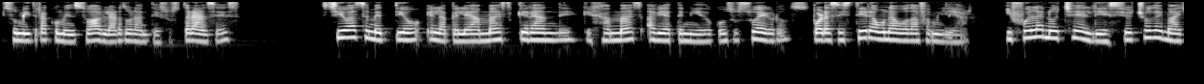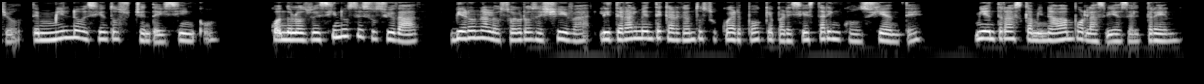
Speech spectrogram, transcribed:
Sumitra comenzó a hablar durante sus trances, Shiva se metió en la pelea más grande que jamás había tenido con sus suegros por asistir a una boda familiar. Y fue la noche del 18 de mayo de 1985 cuando los vecinos de su ciudad vieron a los suegros de Shiva literalmente cargando su cuerpo que parecía estar inconsciente mientras caminaban por las vías del tren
